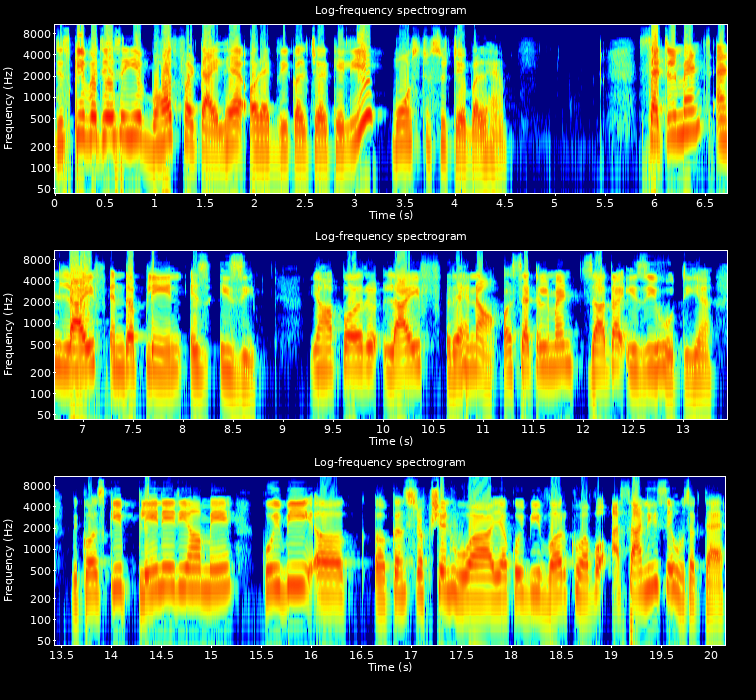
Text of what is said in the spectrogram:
जिसकी वजह से ये बहुत फर्टाइल है और एग्रीकल्चर के लिए मोस्ट सुटेबल है settlements and life in the plain is easy यहाँ पर लाइफ रहना और सेटलमेंट ज़्यादा इजी होती है। बिकॉज़ कि प्लेन एरिया में कोई भी कंस्ट्रक्शन हुआ या कोई भी वर्क हुआ, वो आसानी से हो सकता है।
